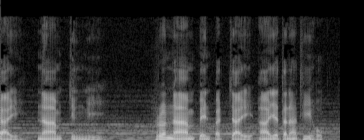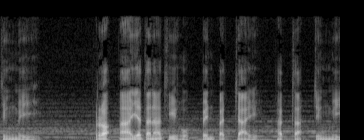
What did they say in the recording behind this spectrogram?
จัย นามจึงมี เพราะนามเป็นปัจจัยอายตนะที่หกจึงมี เพราะอายตนะที่หกเป็นปัจจัยผัสสะจึงมี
